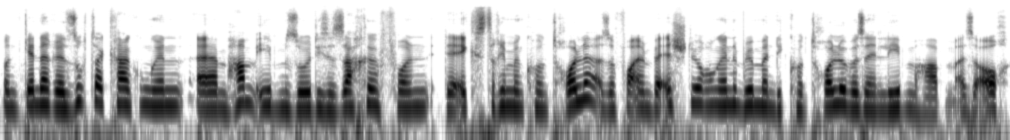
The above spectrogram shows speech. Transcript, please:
und generell Suchterkrankungen ähm, haben eben so diese Sache von der extremen Kontrolle. Also vor allem bei Essstörungen will man die Kontrolle über sein Leben haben, also auch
